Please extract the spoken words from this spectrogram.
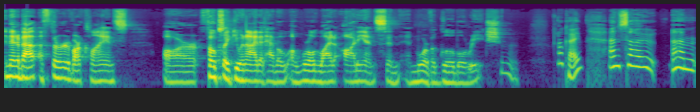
And then about a third of our clients are folks like you and I that have a, a worldwide audience and, and, more of a global reach. Hmm. Okay. And so um,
